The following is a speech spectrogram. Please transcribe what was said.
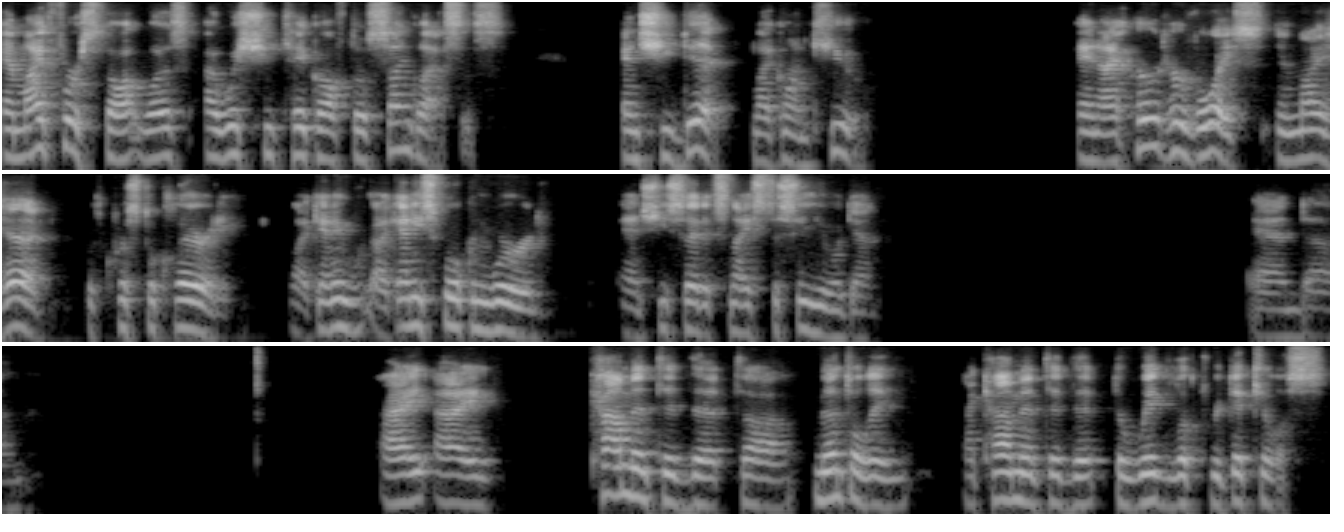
and my first thought was, I wish she'd take off those sunglasses. And she did, like on cue. And I heard her voice in my head with crystal clarity, like any like any spoken word. And she said, "It's nice to see you again." And um, I, I, commented that uh, mentally, I commented that the wig looked ridiculous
